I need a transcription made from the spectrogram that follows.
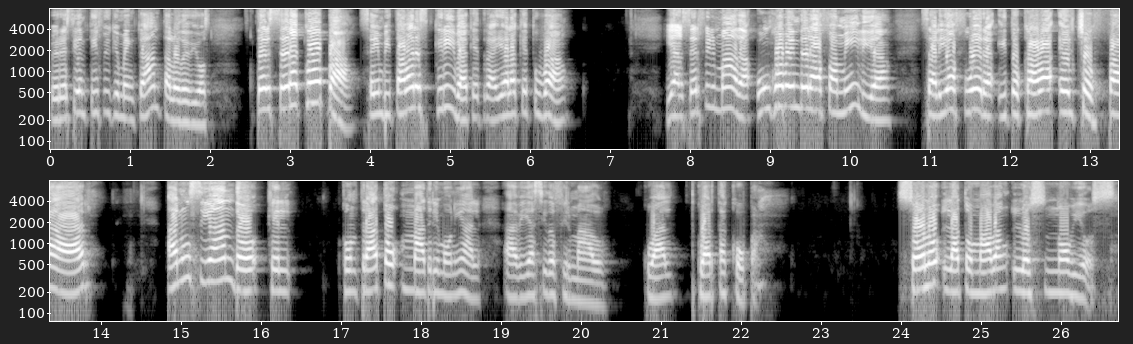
Pero es científico y me encanta lo de Dios. Tercera copa, se invitaba al escriba que traía la que tú. Y al ser firmada, un joven de la familia salía afuera y tocaba el chofar, anunciando que el contrato matrimonial había sido firmado. cuarta copa. Solo la tomaban los novios,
